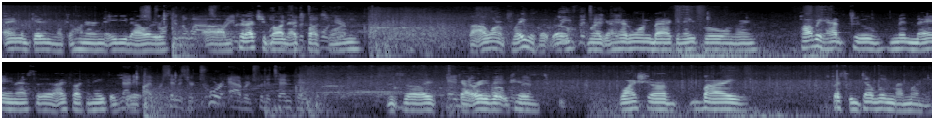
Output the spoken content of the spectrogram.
I ended up getting like $180. Struck in Um, could actually bought an Looking for the Xbox. One. But I want to play with it though. Like I had one back in April and then probably had to mid-May and I said I fucking hate this shit. 95% is your tour average for the 10 pin. And so I And got no rid of it because why should I buy, especially doubling my money?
